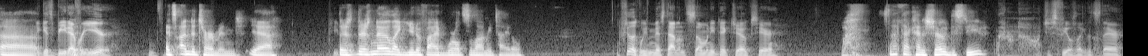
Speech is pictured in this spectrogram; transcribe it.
Uh, It gets beat every year. it's undetermined. Yeah, People, there's there's no like unified world salami title. I feel like we've missed out on so many dick jokes here. Well, It's not that kind of show, to Steve. know. it just feels like it's there.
